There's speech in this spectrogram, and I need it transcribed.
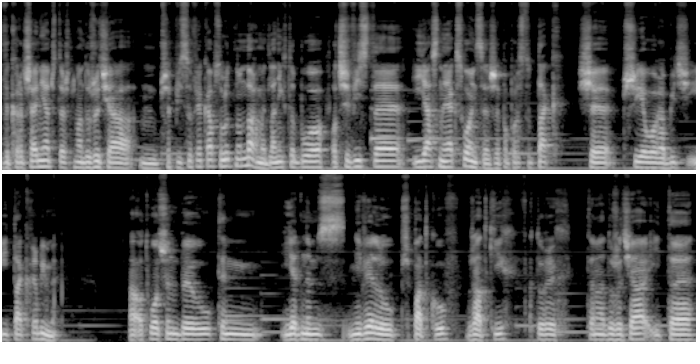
wykroczenia czy też nadużycia mm, przepisów jako absolutną normę. Dla nich to było oczywiste i jasne jak słońce, że po prostu tak się przyjęło robić i tak robimy. A Otłoczyn był tym jednym z niewielu przypadków rzadkich, w których te nadużycia i te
